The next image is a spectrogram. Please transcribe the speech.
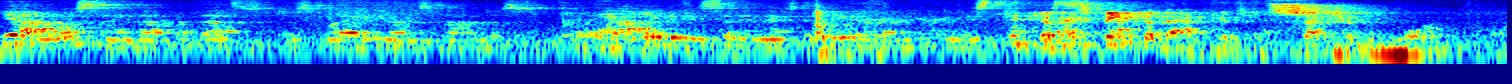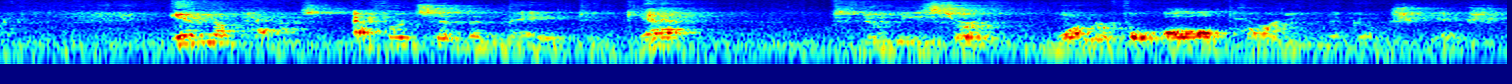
yeah, I was saying that, but that's just my ignorance, and I'm just really Why- happy to be sitting next to Peter and hearing these things. Can I speak to that, because it's such an important point. In the past, efforts have been made to get, to do these sort of wonderful all-party negotiations,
